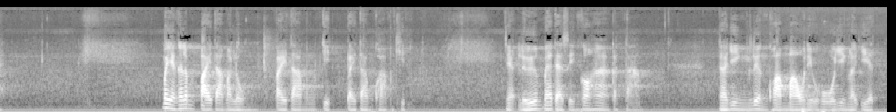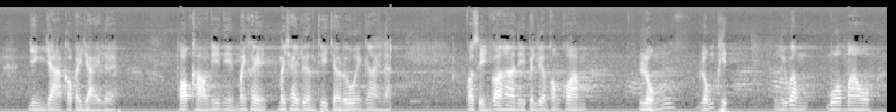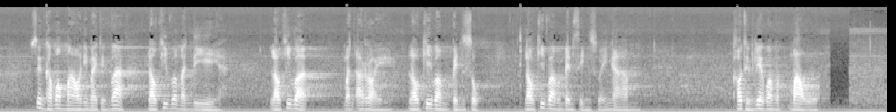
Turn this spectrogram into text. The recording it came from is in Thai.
ไม่อย่างนั้นมันไปตามอารมณ์ไปตามจิตไปตามความคิดเนี่ยหรือแม้แต่สิ่งข้อห้าก็ตามนะยิ่งเรื่องความเมานี่โอ้โหยิ่งละเอียด ยิ่งยากเข้าไปใหญ่เลย เพราะข่าวนี้นี่ไม่ค่อยไม่ใช่เรื่องที่จะรู้ง่ายๆแล้วเพราะสิ่งข้อห้านี่เป็นเรื่องของความ หลงหลงผิด หรือว่ามัวเมา ซึ่งคำว่าเมานี่หมายถึงว่า เราคิดว่ามันดี เราคิดว่ามันอร่อย เราคิดว่ามันเป็นสุข เราคิดว่ามันเป็นสิ่งสวยงาม เขาถึงเรียกว่าเมา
